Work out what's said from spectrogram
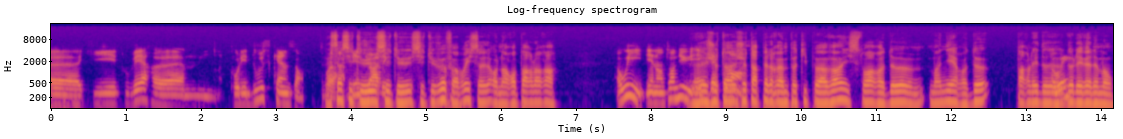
euh, qui est ouvert euh, pour les 12-15 ans. Voilà. ça, si tu, sûr, avec- si, tu, si tu veux, Fabrice, on en reparlera. Ah Oui, bien entendu. Je t'appellerai un petit peu avant, histoire de manière de parler de, Oui. de l'événement.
